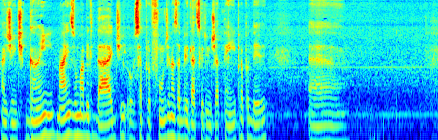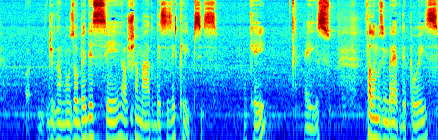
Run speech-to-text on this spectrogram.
a gente ganhe mais uma habilidade ou se aprofunde nas habilidades que a gente já tem para poder, é, digamos, obedecer ao chamado desses eclipses. Ok? É isso. Falamos em breve depois.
